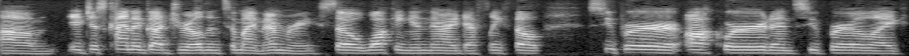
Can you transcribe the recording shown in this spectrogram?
um, it just kind of got drilled into my memory. So walking in there, I definitely felt super awkward and super like,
